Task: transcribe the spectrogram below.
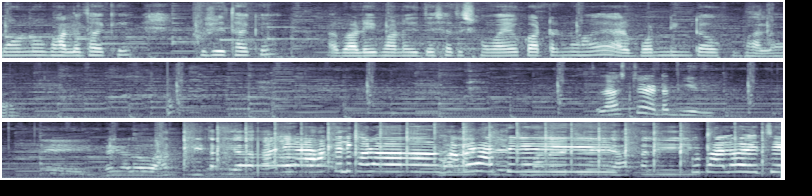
মনও ভালো থাকে, খুশি থাকে, আর বাড়ির মানুষদের সাথে সময়ও কাটানো হয়, আর বন্ডিংটাও খুব ভালো হয়। লাস্টে এটা দিয়ে দিত এই, হাততালি করো সবাই হাততালি। খুব ভালো হয়েছে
